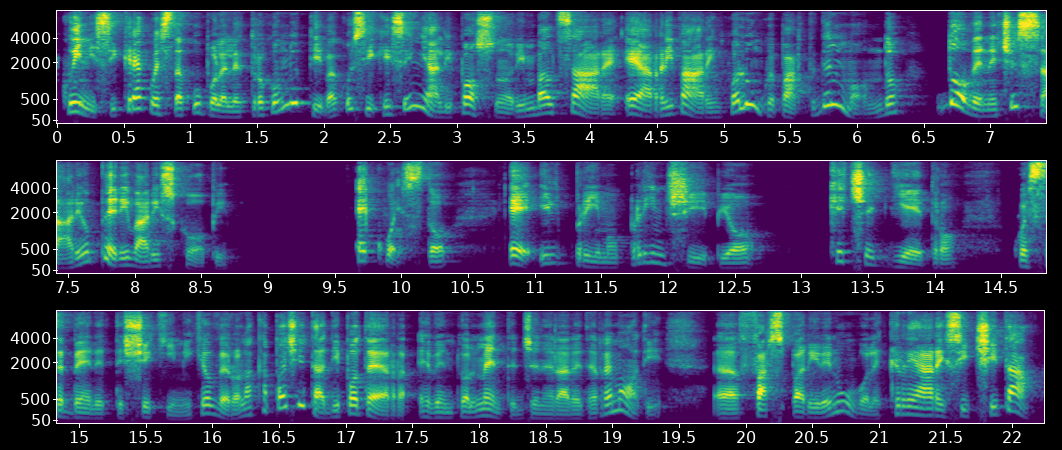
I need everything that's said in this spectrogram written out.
Quindi si crea questa cupola elettroconduttiva così che i segnali possono rimbalzare e arrivare in qualunque parte del mondo dove necessario per i vari scopi. E questo è il primo principio che c'è dietro queste benedette scie chimiche, ovvero la capacità di poter eventualmente generare terremoti, eh, far sparire nuvole, creare siccità,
